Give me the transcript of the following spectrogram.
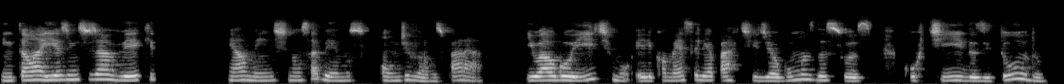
então aí a gente já vê que realmente não sabemos onde vamos parar. E o algoritmo, ele começa ali a partir de algumas das suas curtidas e tudo,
